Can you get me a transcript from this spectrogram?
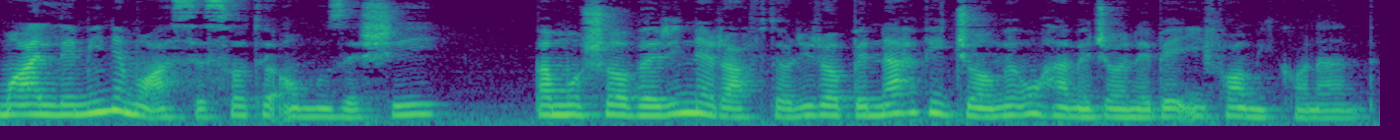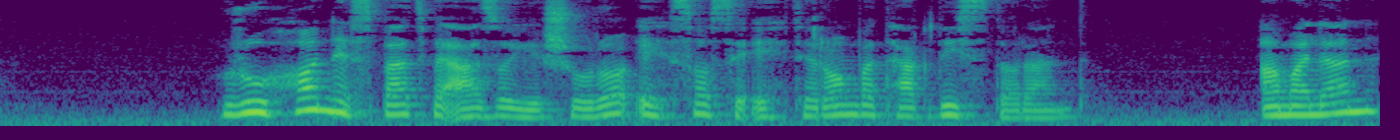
معلمین مؤسسات آموزشی و مشاورین رفتاری را به نحوی جامع و همه جانبه ایفا می کنند. روحها نسبت به اعضای شورا احساس احترام و تقدیس دارند. عملا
